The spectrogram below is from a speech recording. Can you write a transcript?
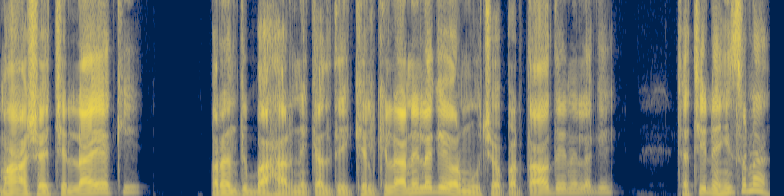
महाशय चिल्लाया कि परंतु बाहर निकलते ही खिलखिलाने लगे और मूछों पर ताव देने लगे। चची, नहीं सुना?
